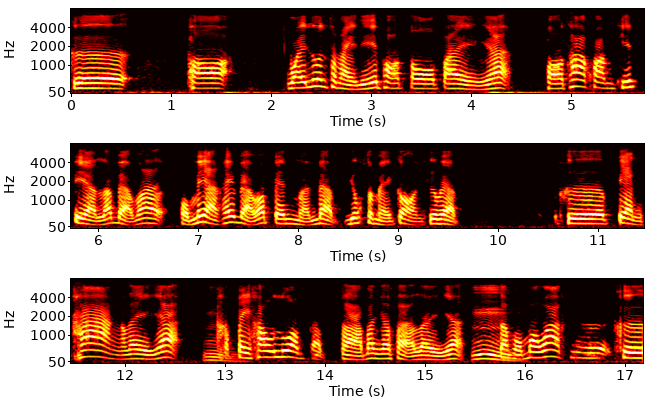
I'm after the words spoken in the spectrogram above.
คือพอวัยรุ่นสมัยนี้พอโตไปอย่างเงี้ย พอถ้าความคิดเปลี่ยนแล้วแบบว่า ผมไม่อยากให้แบบว่าเป็นเหมือนแบบยุคสมัยก่อนคือแบบ คือเปลี่ยนข้างอะไรอย่างเงี้ยอืม ไปเข้าร่วมกับสถาบันกษัตริย์อะไรอย่างเงี้ยอืมแต่ผมมองว่าคือคือ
